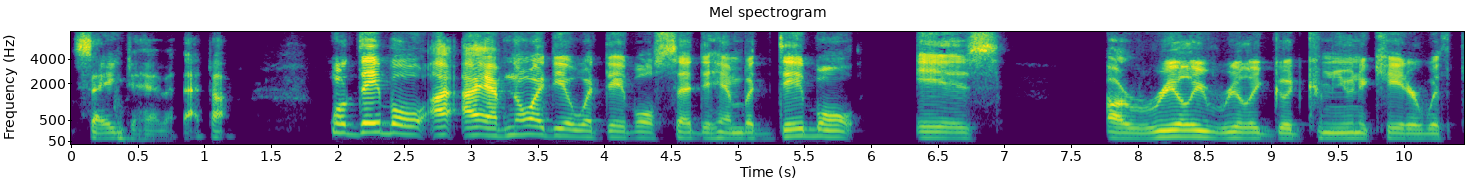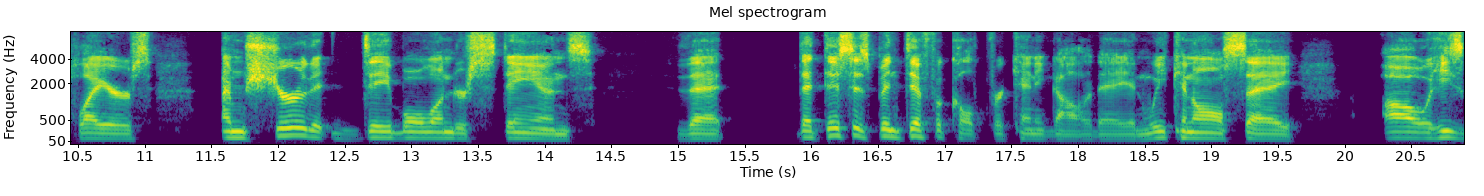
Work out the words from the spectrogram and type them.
saying to him at that time. Well Daboll i, I have no idea what Daboll said to him but Daboll is a really really good communicator with players I'm sure that Daboll understands that that this has been difficult for Kenny Golladay, and we can all say, "Oh, he's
